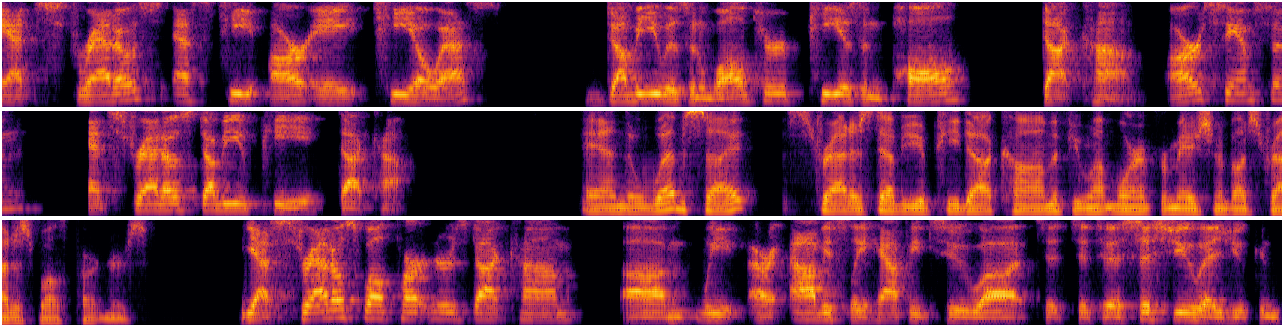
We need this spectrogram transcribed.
at Stratos, S T R A T O S, W is in Walter, P is in Paul, dot com. R Samson at Stratoswp dot com And the website, stratoswp.com, if you want more information about Stratos Wealth Partners. Yes, stratoswealthpartners.com. Um, we are obviously happy to, uh, to, to to assist you as you can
